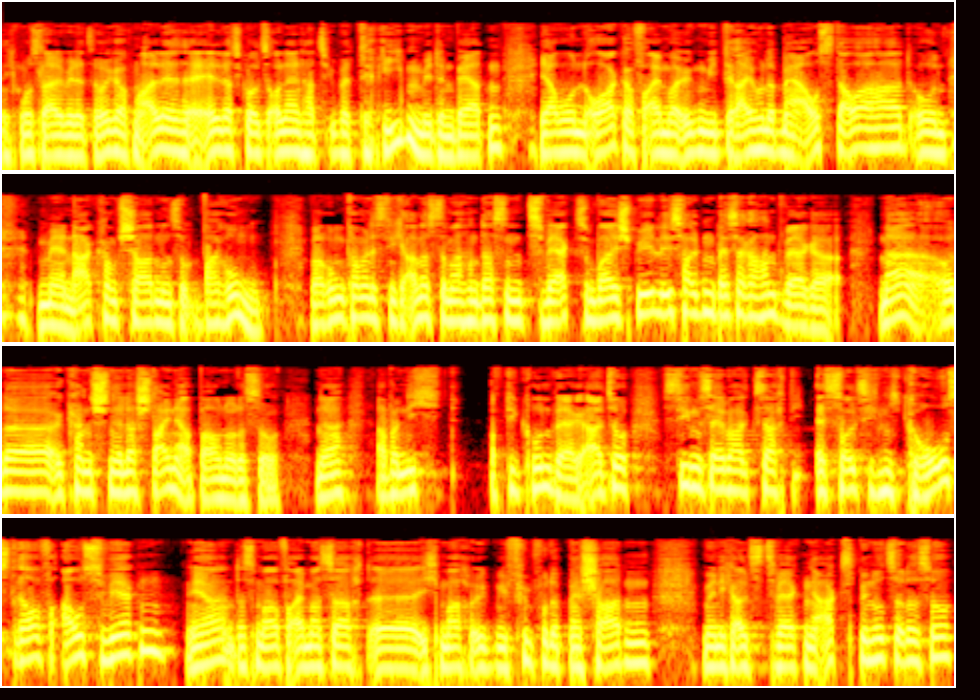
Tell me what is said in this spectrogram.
ich muss leider wieder zurück auf mal alle, Elder Scrolls Online hat's übertrieben mit den Werten. Ja, wo ein Ork auf einmal irgendwie 300 mehr Ausdauer hat und mehr Nahkampfschaden und so. Warum? Warum kann man das nicht anders machen, dass ein Zwerg zum Beispiel ist halt ein besserer Handwerker, na, ne? oder kann schneller Steine abbauen oder so, ne? aber nicht auf die Grundwerke. Also Steven selber hat gesagt, es soll sich nicht groß drauf auswirken, ja, dass man auf einmal sagt, äh, ich mache irgendwie 500 mehr Schaden, wenn ich als Zwerg eine Axt benutze oder so.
